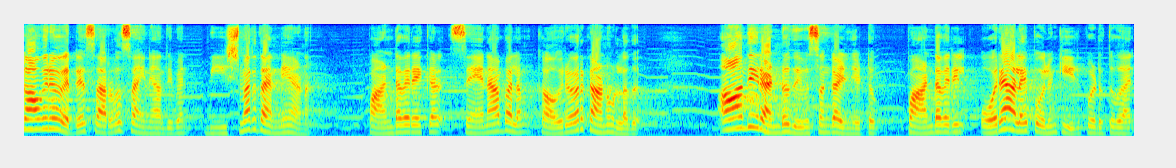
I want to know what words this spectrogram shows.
കൗരവരുടെ സർവസൈനാധിപൻ ഭീഷ്മർ തന്നെയാണ്. പാണ്ഡവരെക്കാൾ സേനാബലം കൗരവർക്കാണുള്ളത്. ആദ്യ രണ്ടു ദിവസം കഴിഞ്ഞിട്ടും പാണ്ഡവരിൽ ഒരാളെ പോലും കീഴ്പ്പെടുത്തുവാൻ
